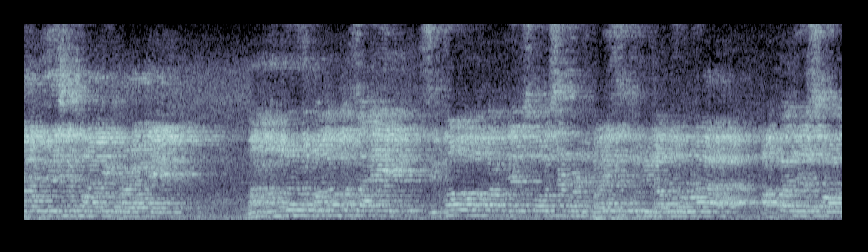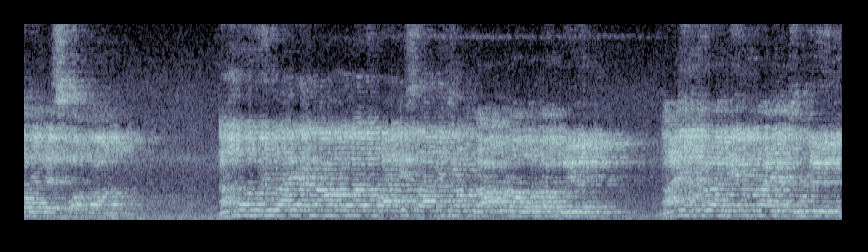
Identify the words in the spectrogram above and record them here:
తెలుగుదేశం పార్టీ ప్రోడక్టే మనందరూ మరొకసారి సింహావలోకనం చేసుకోవాల్సినటువంటి పరిస్థితులు మీరందరూ కూడా అర్థం చేసుకోవాలని చెప్పేసి కోరుతా ఉన్నాం నందమూరి తారక రామారావు గారు పార్టీ స్థాపించినప్పుడు నాకు కూడా ఓటమి లేదు నాయకుడుగా నేను కూడా ఆయన చూడలేదు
